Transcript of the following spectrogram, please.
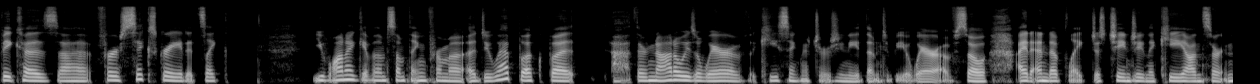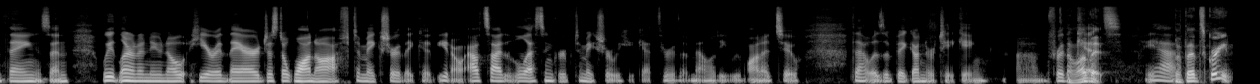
because uh for sixth grade it's like you want to give them something from a, a duet book but uh, they're not always aware of the key signatures you need them to be aware of. So I'd end up like just changing the key on certain things and we'd learn a new note here and there, just a one off to make sure they could, you know, outside of the lesson group to make sure we could get through the melody we wanted to. That was a big undertaking um, for the I love it. kids. Yeah. but that's great.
